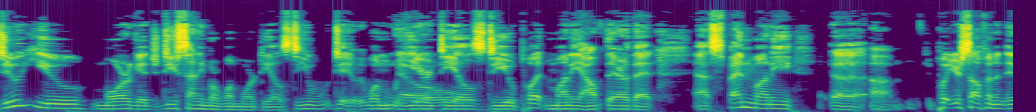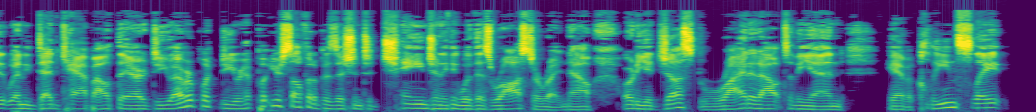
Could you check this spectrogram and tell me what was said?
do you mortgage do you sign any more one more deals? Do you do one no. year deals? Do you put money out there that uh, spend money uh, um, put yourself in an, any dead cap out there? Do you ever put do you put yourself in a position to change anything with this roster right now? Or do you just ride it out to the end? You have a clean slate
